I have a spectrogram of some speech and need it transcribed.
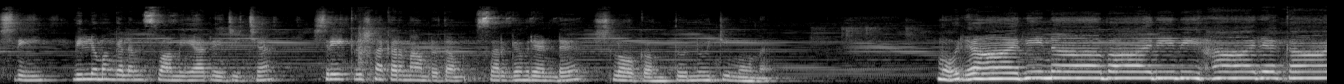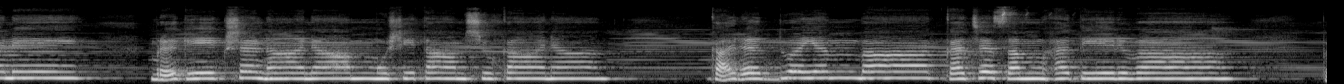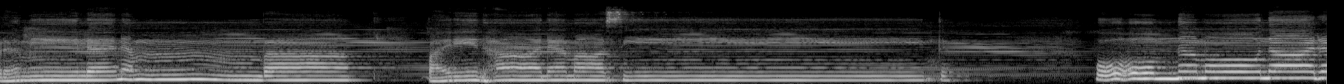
ശ്രീ വില്ലുമംഗലം സ്വാമിയാർ രചിച്ച ശ്രീകൃഷ്ണ കർണാമൃതം സർഗം രണ്ട് ശ്ലോകം തൊണ്ണൂറ്റി മൂന്ന് മുരാരിണാവാരി വിഹാരകാലേ മൃഗേക്ഷണാനാം മുഷിതാം ശുകാനാം करद्वयं वा कचसंहतिर्वा प्रमीलनं धानसीत् ॐ नमो नारायणाय।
